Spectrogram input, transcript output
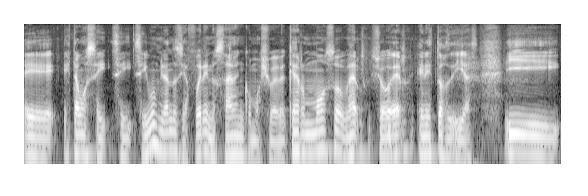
Eh, estamos, seguimos mirando hacia afuera y no saben cómo llueve. Qué hermoso ver llover en estos días. Y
